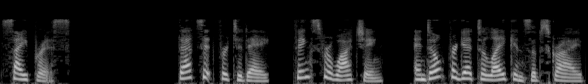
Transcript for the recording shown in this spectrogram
Cyprus. That's it for today. Thanks for watching, and don't forget to like and subscribe.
